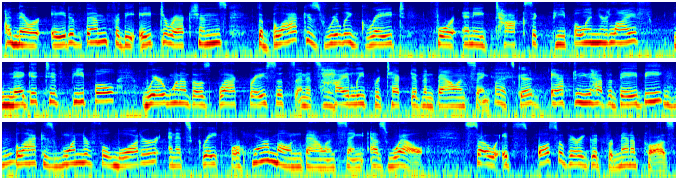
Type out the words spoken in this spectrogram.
And there are eight of them for the eight directions. The black is really great for any toxic people in your life negative people, wear one of those black bracelets and it's hmm. highly protective and balancing. Oh, that's good. After you have a baby, mm -hmm. black is wonderful water and it's great for hormone balancing as well. So it's also very good for menopause.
